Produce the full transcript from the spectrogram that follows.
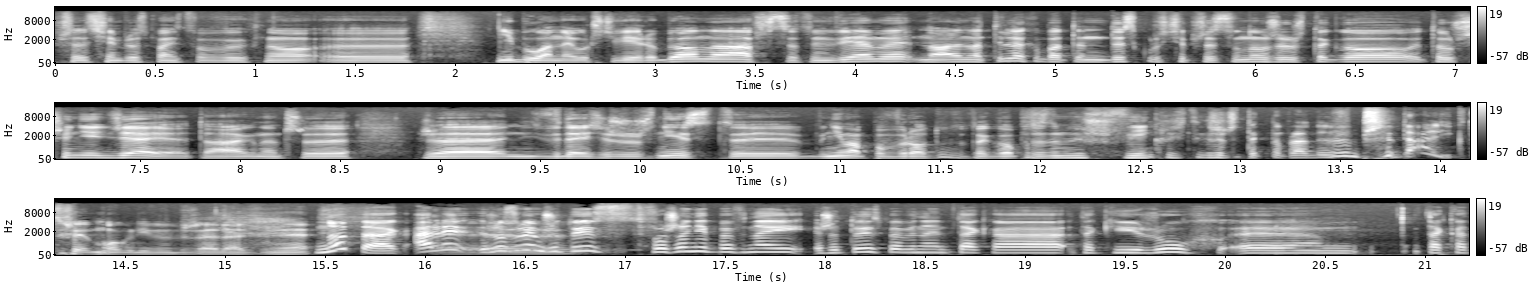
przedsiębiorstw państwowych no, e, nie była najuczciwiej robiona, wszyscy o tym wiemy, no ale na tyle chyba ten dyskurs się przesunął, że już tego, to już się nie dzieje, tak? Znaczy, że wydaje się, że już nie jest, e, nie ma powrotu do tego, poza tym już większość tych rzeczy tak naprawdę wyprzedali, które mogli wyprzedać, nie? No tak, ale rozumiem, że to jest stworzenie pewnej, że to jest pewien taka, taki ruch, em, taka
